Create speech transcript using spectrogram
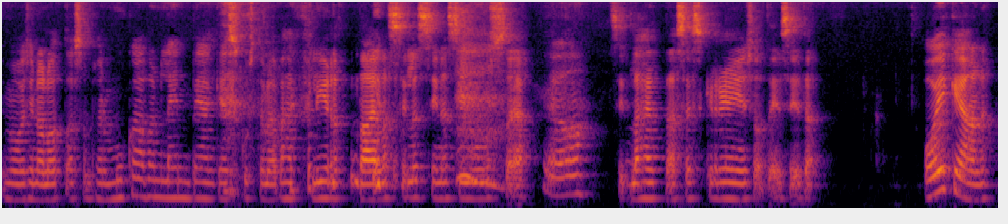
Ja mä voisin aloittaa semmoisen mukavan, lempeän keskustelun ja vähän flirttailla sille siinä sivussa. Ja Joo. sitten lähettää se screenshotin siitä oikean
